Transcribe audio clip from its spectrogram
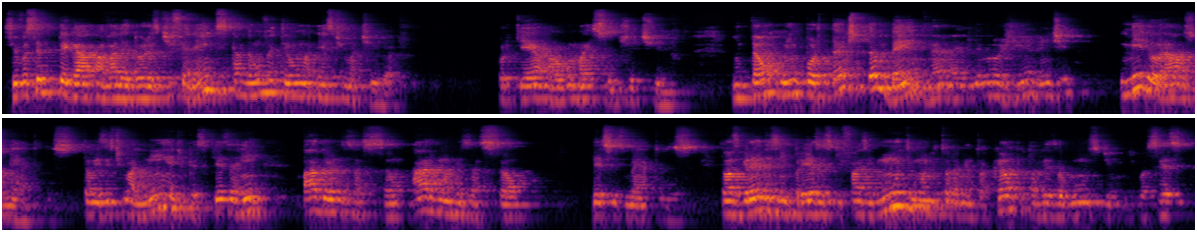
Se você pegar avaliadores diferentes, cada um vai ter uma estimativa, porque é algo mais subjetivo. Então, o importante também, né, na epidemiologia, a gente melhorar os métodos. Então, existe uma linha de pesquisa em padronização, harmonização desses métodos. Então, as grandes empresas que fazem muito monitoramento a campo, talvez alguns de, de vocês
